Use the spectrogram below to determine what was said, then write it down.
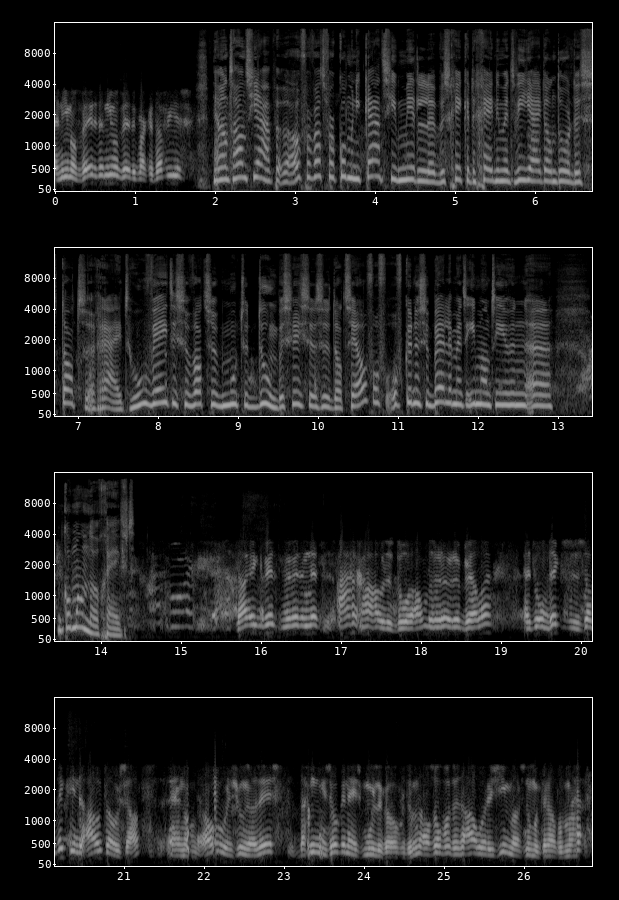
En niemand weet het en niemand weet waar Gaddafi is. Ja, want Hans-Jaap, over wat voor communicatiemiddelen beschikken degenen met wie jij dan door de stad rijdt? Hoe weten ze wat ze moeten doen? Beslissen ze dat zelf of, of kunnen ze bellen met iemand die hun uh, een commando geeft? Nou, ik werd, we werden net aangehouden door andere rebellen. En toen ontdekten ze dus dat ik in de auto zat. En dan, oh, een journalist, daar gingen ze ook ineens moeilijk over doen. Alsof het een oude regime was, noem ik het altijd maar.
